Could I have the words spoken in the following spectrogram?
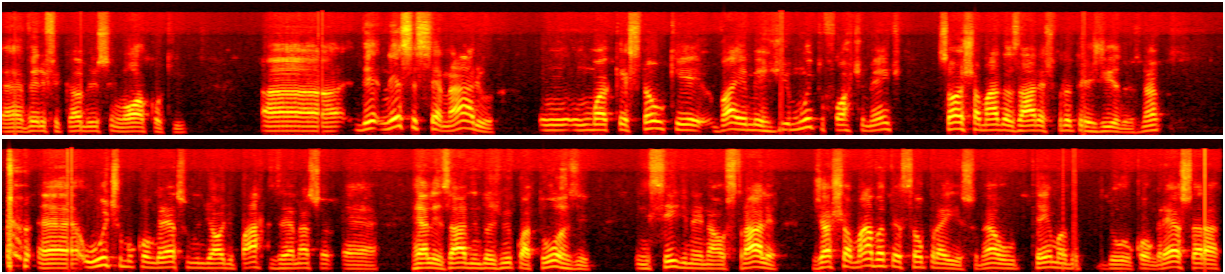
é, verificando isso em loco aqui. Ah, de, nesse cenário, um, uma questão que vai emergir muito fortemente são as chamadas áreas protegidas. Né? É, o último Congresso Mundial de Parques é, é, realizado em 2014, em Sydney, na Austrália, já chamava atenção para isso. Né? O tema do, do Congresso era,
